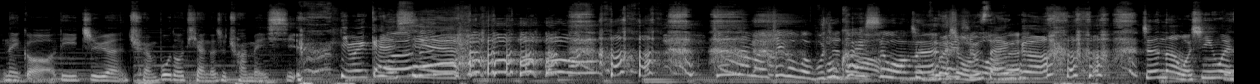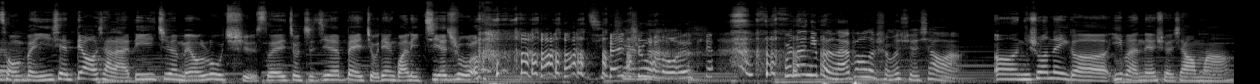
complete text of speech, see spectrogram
那个第一志愿全部都填的是传媒系，你们感谢。真的吗？这个我不知道。不愧是我们，不愧是我们三个。真的，我是因为从本一线掉下来，第一志愿没有录取，所以就直接被酒店管理接住了。接住了，我的天！不是，那你本来报的什么学校啊？嗯，你说那个一本那学校吗？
